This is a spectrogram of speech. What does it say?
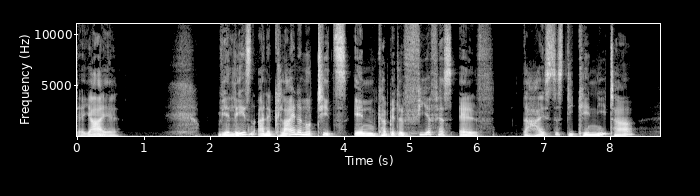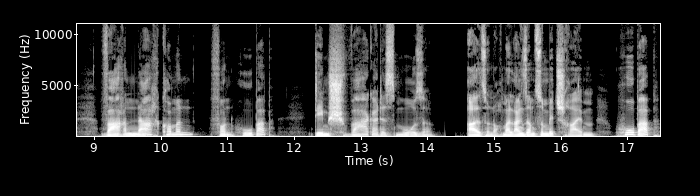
der Jael. Wir lesen eine kleine Notiz in Kapitel 4, Vers 11. Da heißt es, die Keniter waren Nachkommen von Hobab, dem Schwager des Mose. Also nochmal langsam zum Mitschreiben. Hobab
